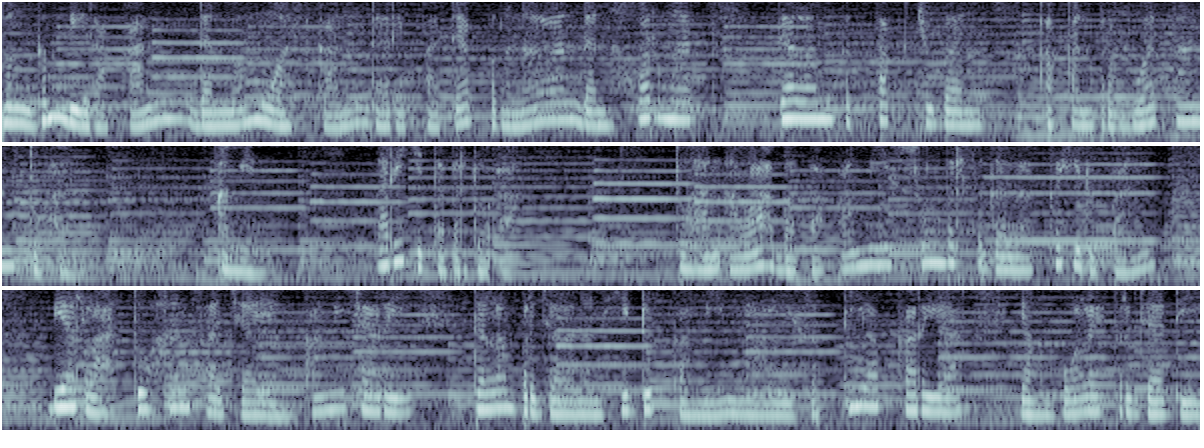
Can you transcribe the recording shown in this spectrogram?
menggembirakan dan memuaskan daripada pengenalan dan hormat dalam ketakjuban akan perbuatan Tuhan. Amin. Mari kita berdoa. Tuhan Allah Bapa kami sumber segala kehidupan, biarlah Tuhan saja yang kami cari dalam perjalanan hidup kami melalui setiap karya yang boleh terjadi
